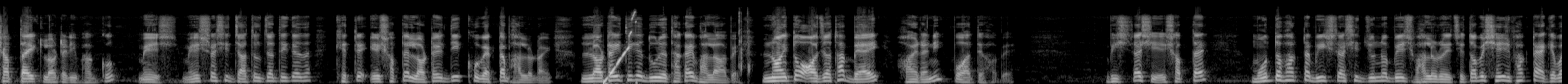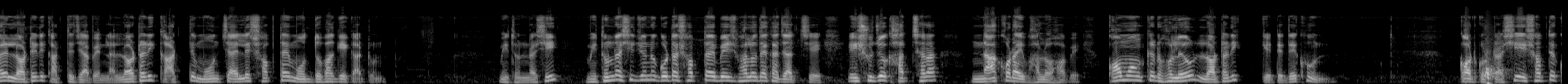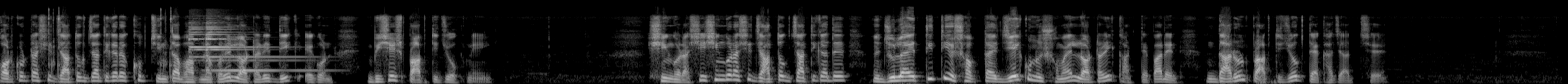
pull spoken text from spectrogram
সাপ্তাহিক লটারি ভাগ্য। মেষ মেষ রাশির জাতক জাতিকার ক্ষেত্রে এ সপ্তাহে লটারির দিক খুব একটা ভালো নয়। লটারি থেকে দূরে থাকাই ভালো হবে। নয়তো অযথা ব্যয় হয়রানি পোহাতে হবে। বিষ রাশি এ সপ্তাহে মধ্যভাগটা বিষ রাশির জন্য বেশ ভালো রয়েছে, তবে শেষ ভাগটা একেবারে লটারি কাটতে যাবেন না। লটারি কাটতে মন চাইলে সপ্তাহে মধ্যভাগে কাটুন। মিথুন রাশি, মিথুন রাশির জন্য গোটা সপ্তাহে বেশ ভালো দেখা যাচ্ছে। এই সুযোগ হাতছাড়া না করাই ভালো হবে। কম অঙ্কের হলেও লটারি কেটে দেখুন। কর্কট রাশি। এই সপ্তাহে কর্কট রাশির জাতক জাতিকারা খুব চিন্তা ভাবনা করে লটারির দিক এগোন। বিশেষ প্রাপ্তি যোগ নেই। সিংহ রাশি। সিংহ জাতক জাতিকাদের জুলাইয়ের তৃতীয় সপ্তাহে যে কোনো সময় লটারি কাটতে পারেন। দারুণ প্রাপ্তিযোগ দেখা যাচ্ছে।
